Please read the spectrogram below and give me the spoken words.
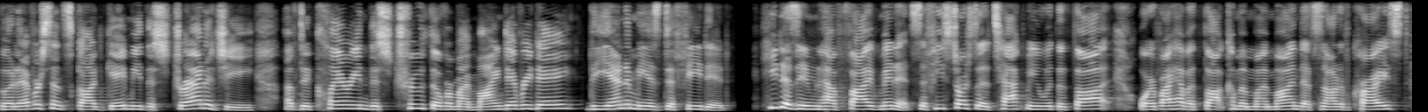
But ever since God gave me the strategy of declaring this truth over my mind every day, the enemy is defeated. He doesn't even have five minutes. If he starts to attack me with a thought, or if I have a thought come in my mind that's not of Christ,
